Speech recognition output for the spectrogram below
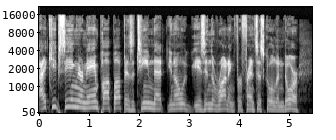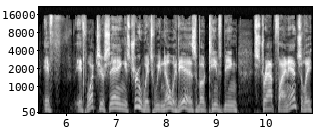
I keep seeing their name pop up as a team that, you know, is in the running for Francisco Lindor. If if what you're saying is true, which we know it is about teams being strapped financially,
